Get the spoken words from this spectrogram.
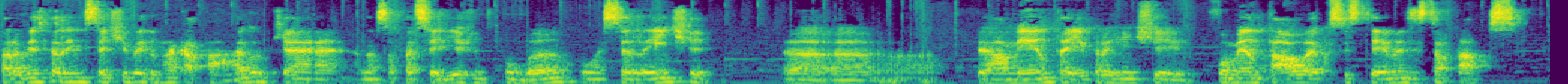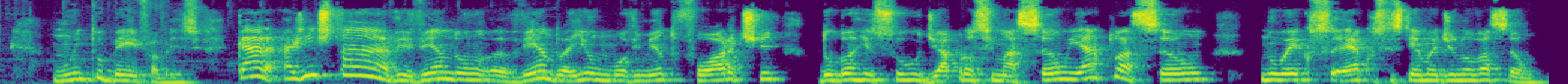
Parabéns pela iniciativa do Hackapagro, que é a nossa parceria junto com o banco, uma excelente uh, ferramenta aí para a gente fomentar o ecossistema e as startups. Muito bem, Fabrício. Cara, a gente está vivendo, vendo aí um movimento forte do Banrisul de aproximação e atuação no ecossistema de inovação.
